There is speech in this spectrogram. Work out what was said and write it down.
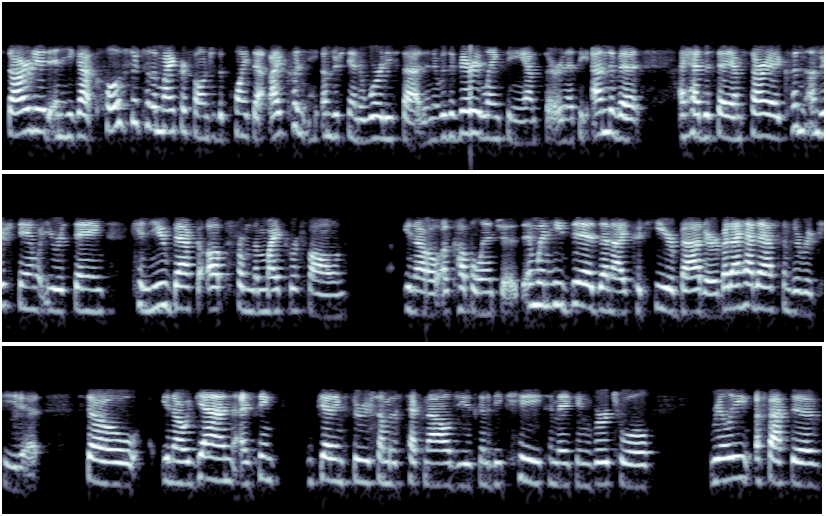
started and he got closer to the microphone to the point that I couldn't understand a word he said. And it was a very lengthy answer. And at the end of it, I had to say, I'm sorry, I couldn't understand what you were saying. Can you back up from the microphone, you know, a couple inches? And when he did, then I could hear better, but I had to ask him to repeat it. So, you know, again, I think getting through some of this technology is going to be key to making virtual really effective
